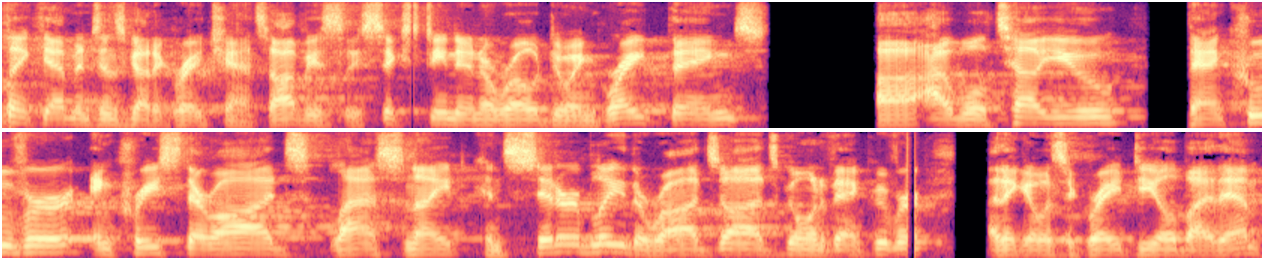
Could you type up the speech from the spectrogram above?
think Edmonton's got a great chance. Obviously, 16 in a row, doing great things. Uh, I will tell you, Vancouver increased their odds last night considerably. The Rod's odds going to Vancouver. I think it was a great deal by them.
